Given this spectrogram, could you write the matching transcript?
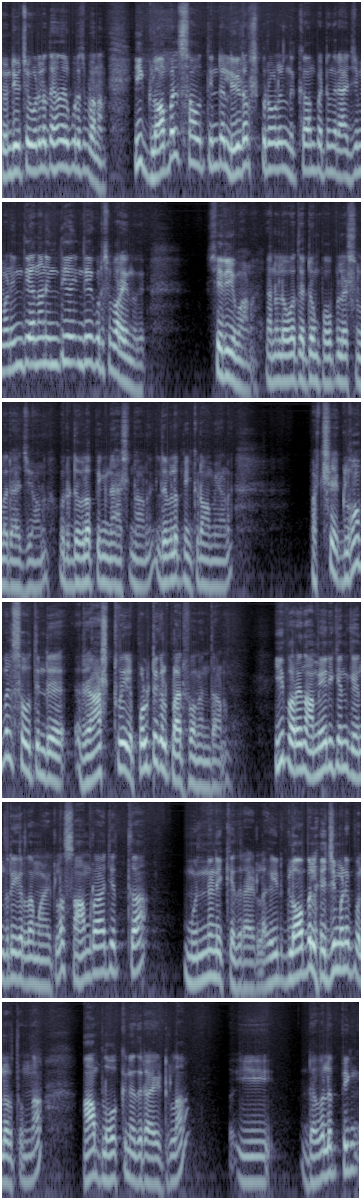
ട്വന്റി ഉച്ചകോടിയിലും അദ്ദേഹം അതിനെക്കുറിച്ച് പറഞ്ഞു ഈ ഗ്ലോബൽ സൗത്തിന്റെ ലീഡർഷിപ്പ് റോളിൽ നിൽക്കാൻ പറ്റുന്ന രാജ്യമാണ് ഇന്ത്യ എന്നാണ് ഇന്ത്യ ഇന്ത്യയെക്കുറിച്ച് പറയുന്നത്. ശരിയുമാണ്. കാരണം ലോകത്തെ ഏറ്റവും പോപ്പുലേഷനുള്ള രാജ്യമാണ്. ഒരു ഡെവലപ്പിംഗ് നാഷനാണ് ഡെവലപ്പിംഗ് ഇക്കണോമിയാണ് പക്ഷേ ഗ്ലോബൽ സൗത്തിന്റെ രാഷ്ട്രീയ പൊളിറ്റിക്കൽ പ്ലാറ്റ്ഫോം എന്താണ്? ഈ പറയുന്ന അമേരിക്കൻ കേന്ദ്രീകൃതമായിട്ടുള്ള സാമ്രാജ്യത്വ മുന്നണിക്കെതിരായിട്ടുള്ള ഈ ഗ്ലോബൽ ഹെജിമണി പുലർത്തുന്ന ആ ബ്ലോക്കിനെതിരായിട്ടുള്ള ഈ ഡെവലപ്പിംഗ്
